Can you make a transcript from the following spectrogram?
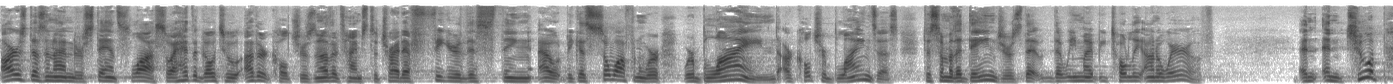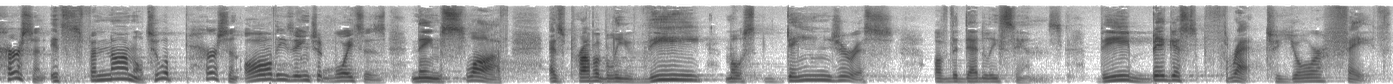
ours doesn't understand sloth, so I had to go to other cultures and other times to try to figure this thing out because so often we're, we're blind. Our culture blinds us to some of the dangers that, that we might be totally unaware of. And, and to a person, it's phenomenal. To a person, all these ancient voices name sloth as probably the most dangerous of the deadly sins, the biggest threat to your faith.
